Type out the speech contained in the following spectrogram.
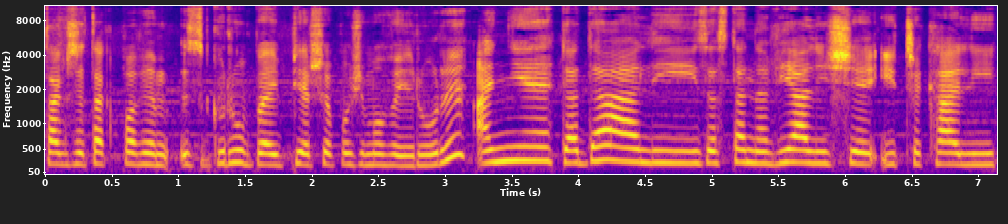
także tak powiem z grubej pierwszopoziomowej rury, a nie gadali, zastanawiali się i czekali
